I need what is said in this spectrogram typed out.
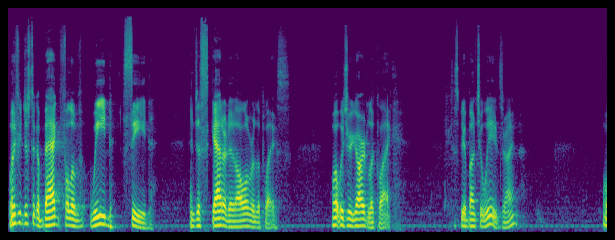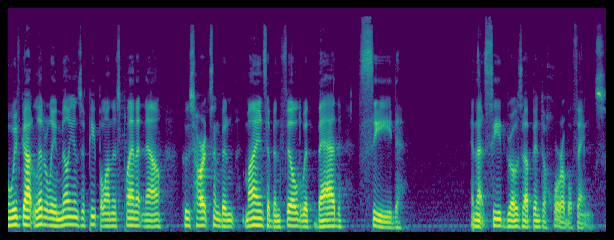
What if you just took a bag full of weed seed and just scattered it all over the place? What would your yard look like? Just be a bunch of weeds, right? Well, we've got literally millions of people on this planet now whose hearts and minds have been filled with bad seed. And that seed grows up into horrible things.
